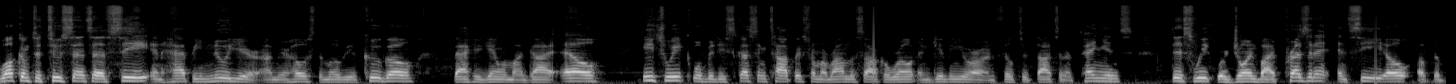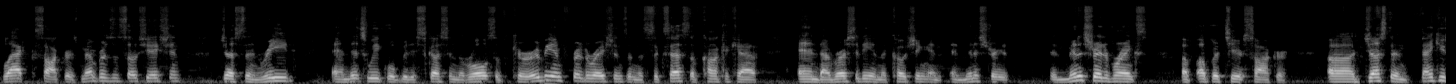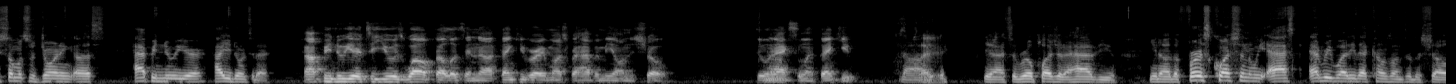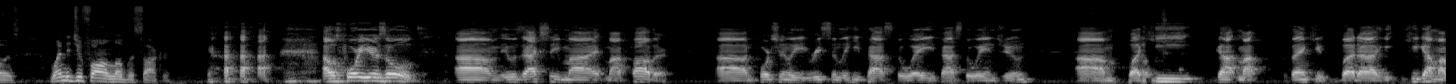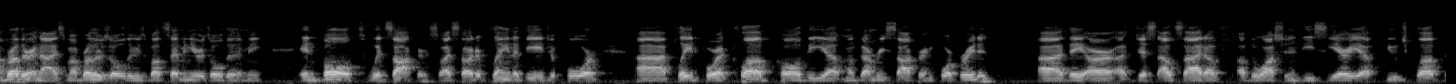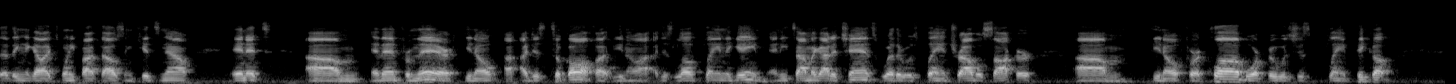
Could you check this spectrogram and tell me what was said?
Welcome to Two Cents FC and Happy New Year. I'm your host, Amobi Kugo, back again with my guy L. Each week, we'll be discussing topics from around the soccer world and giving you our unfiltered thoughts and opinions. This week, we're joined by President and CEO of the Black Soccer's Members Association, Justin Reed. And this week, we'll be discussing the roles of Caribbean federations and the success of CONCACAF and diversity in the coaching and administrative administrative ranks of upper tier soccer. Uh, Justin, thank you so much for joining us. Happy New Year. How you doing today? Happy New Year to you as well, fellas, and uh, thank you very much for having me on the show. Doing yeah. excellent. Thank you. Uh, yeah, it's a real pleasure to have you. You know, the first question we ask everybody that comes onto the show is, when did you fall in love with soccer? I was four years old. Um, it was actually my my father. Uh, unfortunately, recently he passed away. He passed away in June. Um, but he got my Thank you. But uh, he, he got my brother and I, so my brother's older, he's about seven years older than me, involved with soccer. So I started playing at the age of four. Uh, I played for a club called the uh, Montgomery Soccer Incorporated. Uh, they are uh, just outside of, of the Washington, D.C. area, huge club. I think they got like 25,000 kids now in it. Um, and then from there, you know, I, I just took off. I, you know, I just love playing the game. Anytime I got a chance, whether it was playing travel soccer, um, you know, for a club or if it was just playing pickup.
